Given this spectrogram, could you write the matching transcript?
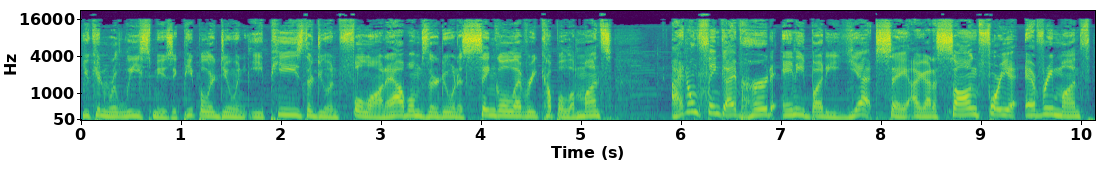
you can release music. People are doing EPs, they're doing full on albums, they're doing a single every couple of months. I don't think I've heard anybody yet say, I got a song for you every month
